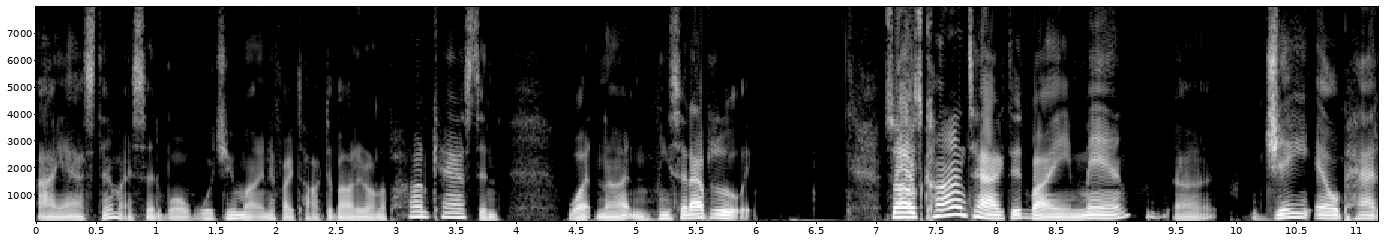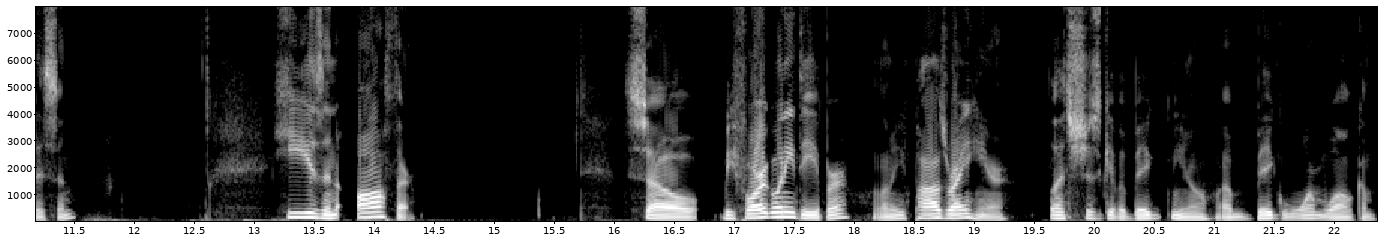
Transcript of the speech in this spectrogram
I asked him, I said, Well, would you mind if I talked about it on the podcast and whatnot? And he said, Absolutely. So I was contacted by a man, uh, J.L. Pattison. He is an author so before I go any deeper, let me pause right here. Let's just give a big, you know, a big warm welcome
